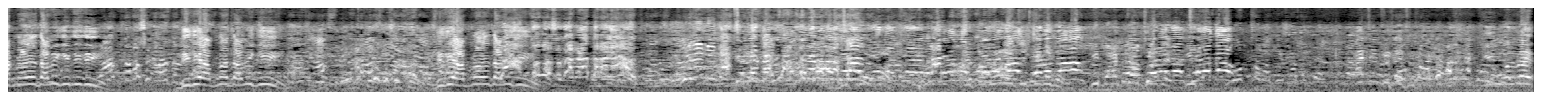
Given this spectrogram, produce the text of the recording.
আপনাদের দাবি কি দিদি? দিদি আপনার দাবি কি? দিদি আপনাদের দাবি কি? কি বলবেন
